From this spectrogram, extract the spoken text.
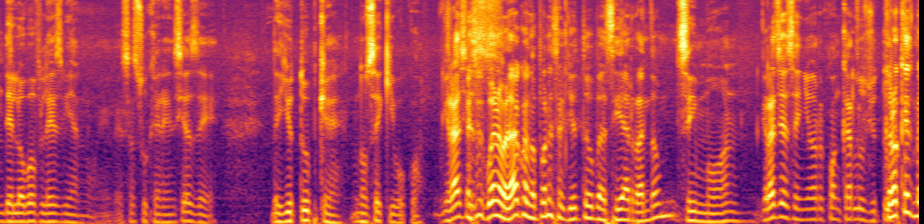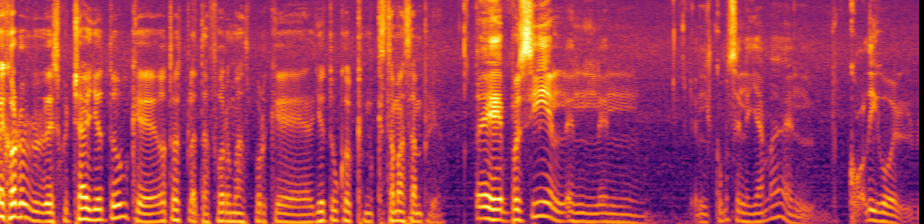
de Love of Lesbian, güey. Esas sugerencias de, de YouTube que no se equivocó. Gracias. Eso es bueno, ¿verdad? Cuando pones el YouTube así a random. Simón. Gracias, señor Juan Carlos YouTube. Creo que es mejor escuchar YouTube que otras plataformas porque YouTube como que está más amplio. Eh, pues sí, el, el, el- el- ¿Cómo se le llama? El código, el.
